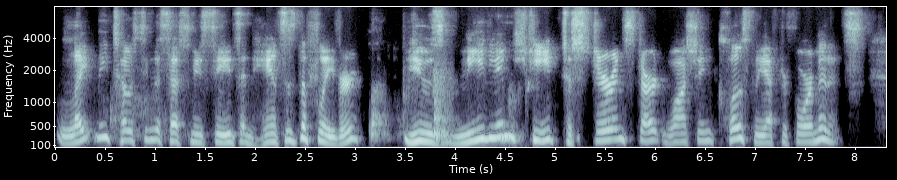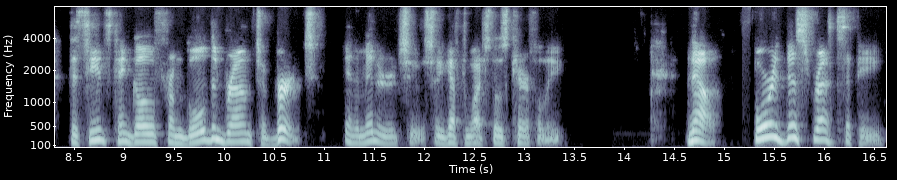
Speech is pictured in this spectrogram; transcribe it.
lightly toasting the sesame seeds enhances the flavor. Use medium heat to stir and start washing closely after four minutes. The seeds can go from golden brown to burnt in a minute or two. So you have to watch those carefully. Now, for this recipe,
